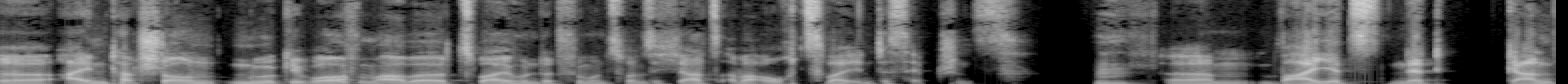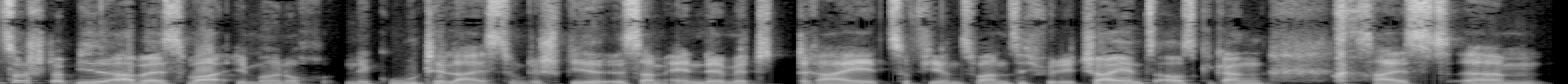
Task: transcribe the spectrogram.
äh, einen Touchdown nur geworfen, aber 225 Yards, aber auch zwei Interceptions. Hm. Ähm, war jetzt nicht ganz so stabil, aber es war immer noch eine gute Leistung. Das Spiel ist am Ende mit 3 zu 24 für die Giants ausgegangen. Das heißt, ähm,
